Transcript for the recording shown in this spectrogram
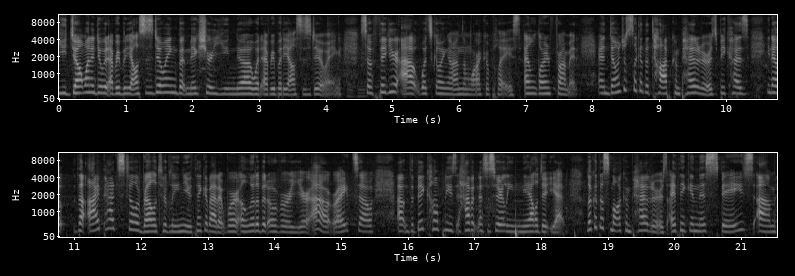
you don't want to do what everybody else is doing, but make sure you know what everybody else is doing. Mm-hmm. So figure out what's going on in the marketplace and learn from it. And don't just look at the top competitors because, you know, the iPad's still relatively new. Think about it, we're a little bit over a year out, right? So um, the big companies haven't necessarily nailed it yet. Look at the small competitors. I think in this space, um,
